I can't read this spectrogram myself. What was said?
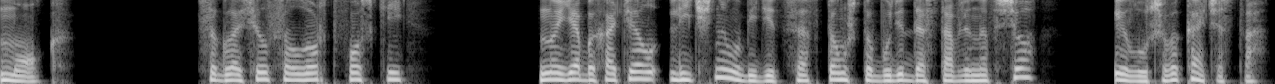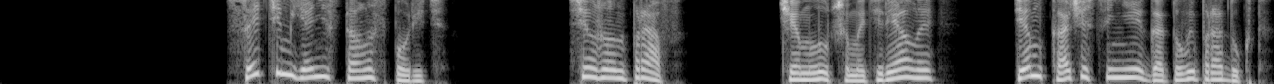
«Мог», — согласился лорд Фоский, «но я бы хотел лично убедиться в том, что будет доставлено все и лучшего качества». С этим я не стала спорить. Все же он прав, чем лучше материалы, тем качественнее готовый продукт.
